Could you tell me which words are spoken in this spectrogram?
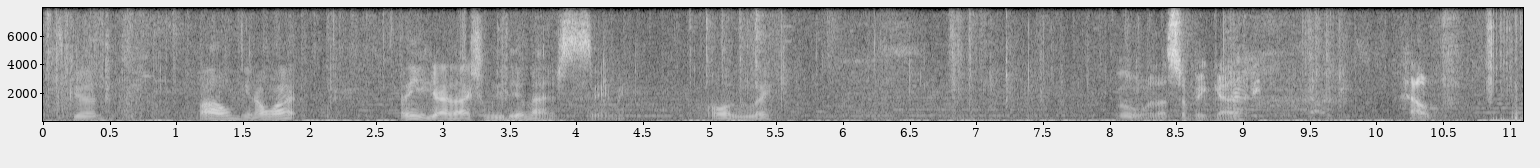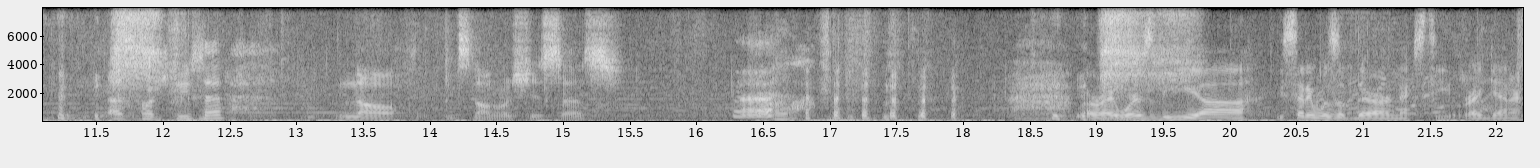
That's good. Well, you know what? I think you guys actually did manage to save me. Holy. Oh, that's a big guy. Help? That's what she said. No, it's not what she says. Alright, where's the uh you said it was up there next to you, right, Ganner?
